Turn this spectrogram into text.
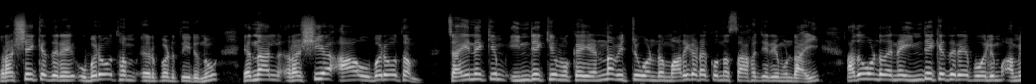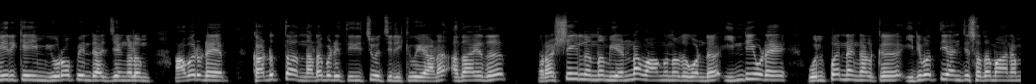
റഷ്യക്കെതിരെ ഉപരോധം ഏർപ്പെടുത്തിയിരുന്നു. എന്നാൽ റഷ്യ ആ ഉപരോധം ചൈനയ്ക്കും ഇന്ത്യക്കുമൊക്കെ എണ്ണ വിറ്റുകൊണ്ട് മറികടക്കുന്ന സാഹചര്യമുണ്ടായി. അതുകൊണ്ട് തന്നെ ഇന്ത്യക്കെതിരെ പോലും അമേരിക്കയും യൂറോപ്യൻ രാജ്യങ്ങളും അവരുടെ കടുത്ത നടപടി തിരിച്ചു വച്ചിരിക്കുകയാണ് അതായത് റഷ്യയിൽ നിന്നും എണ്ണ വാങ്ങുന്നത് കൊണ്ട് ഇന്ത്യയുടെ ഉൽപ്പന്നങ്ങൾക്ക് ഇരുപത്തിയഞ്ച് ശതമാനം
